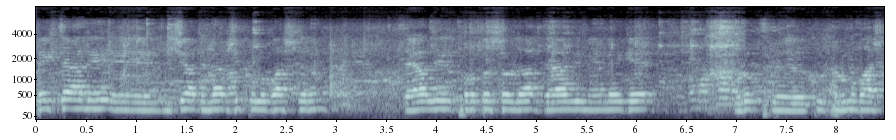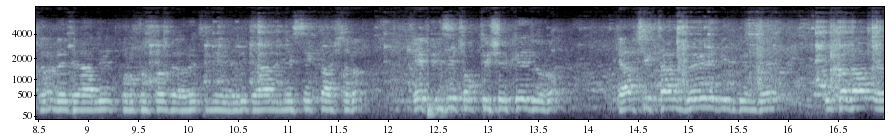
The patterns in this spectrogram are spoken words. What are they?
pek değerli e, Müsiyat Enerji Kurulu Başkanım, değerli profesörler, değerli MMG Grup e, Kurumu Başkanı ve değerli profesör ve öğretim üyeleri, değerli meslektaşlarım, hepinize çok teşekkür ediyorum. Gerçekten böyle bir günde bu kadar e,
